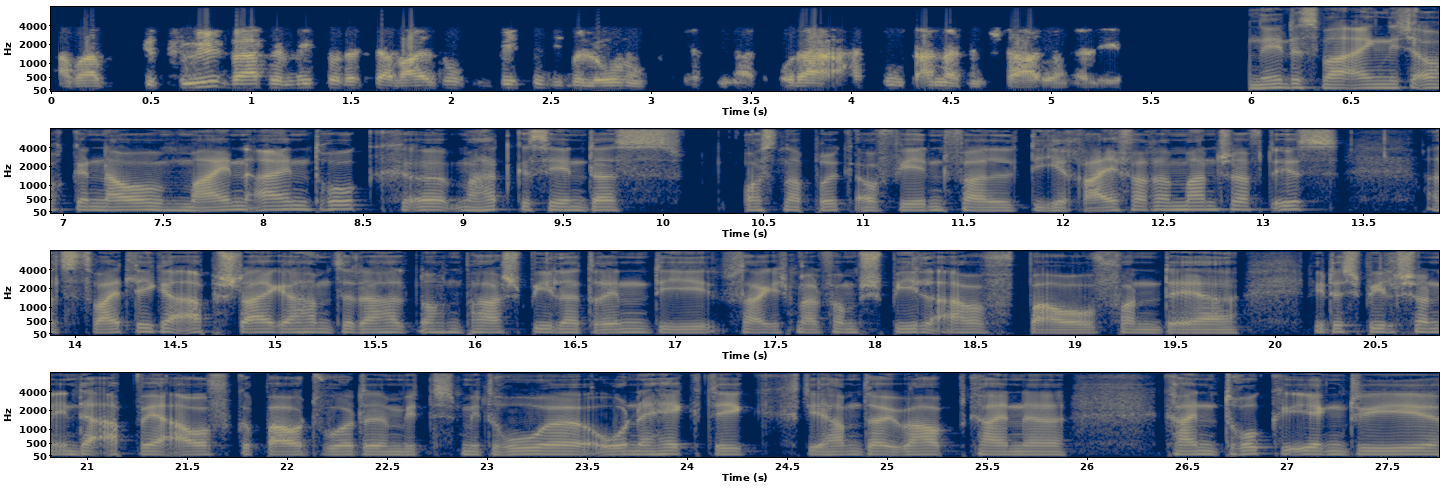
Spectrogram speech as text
Aber gefühlt war für mich so, dass der Waldhof ein bisschen die Belohnung vergessen hat. Oder hast du es anders im Stadion erlebt? Nee, das war eigentlich auch genau mein Eindruck. Äh, man hat gesehen, dass Osnabrück auf jeden Fall die reifere Mannschaft ist. Als Zweitliga-Absteiger haben sie da halt noch ein paar Spieler drin, die, sage ich mal, vom Spielaufbau, von der, wie das Spiel schon in der Abwehr aufgebaut wurde, mit, mit Ruhe, ohne Hektik. Die haben da überhaupt keine, keinen Druck irgendwie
